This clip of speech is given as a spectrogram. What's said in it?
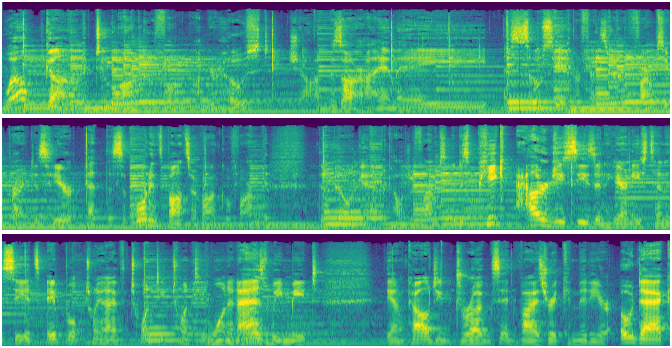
Welcome to OncoPharm. I'm your host, John Bossaer. I am a associate professor of pharmacy practice here at the supporting sponsor of OncoPharm, the Bill Gatton College of Pharmacy. It is peak allergy season here in East Tennessee. It's April 29th, 2021, and as we meet, the Oncology Drugs Advisory Committee, or ODAC,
